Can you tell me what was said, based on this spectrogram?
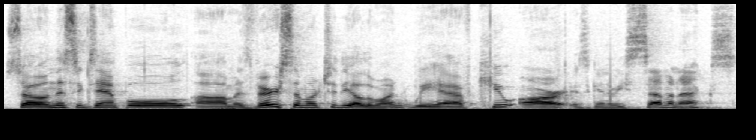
So in this example, um, it's very similar to the other one. We have QR is going to be 7x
